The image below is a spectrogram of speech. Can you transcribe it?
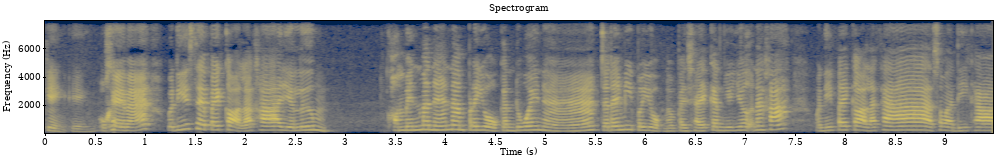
เก่งเอง โอเคไหมวันนี้เซไปก่อนละค่ะ อย่าลืม คอมเมนต์มาแนะนำประโยคกันด้วยนะ จะได้มีประโยคนำไปใช้กันเยอะๆนะคะ วันนี้ไปก่อนละค่ะ สวัสดีค่ะ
